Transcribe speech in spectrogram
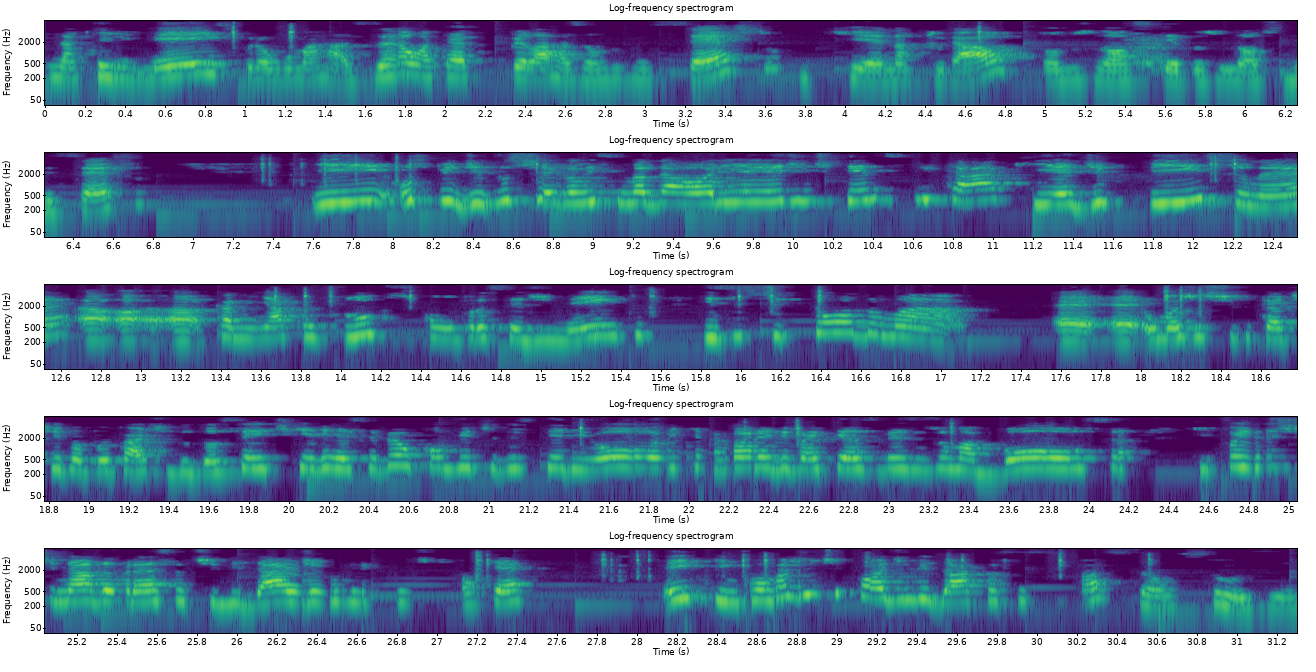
Naquele mês, por alguma razão, até pela razão do recesso, que é natural, todos nós temos o nosso recesso e os pedidos chegam em cima da hora e aí a gente tenta explicar que é difícil, né, a, a, a caminhar com o fluxo, com o procedimento, existe toda uma é, é, uma justificativa por parte do docente que ele recebeu o convite do exterior e que agora ele vai ter às vezes uma bolsa que foi destinada para essa atividade, um recurso qualquer. Enfim, como a gente pode lidar com essa situação, Suzy?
